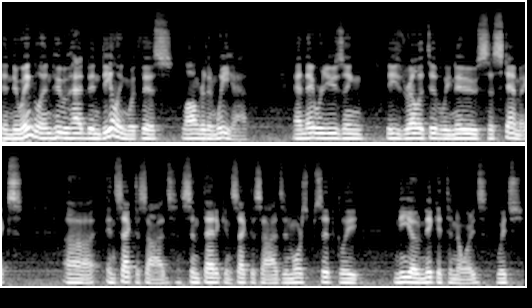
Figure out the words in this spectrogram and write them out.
in New England who had been dealing with this longer than we had, and they were using these relatively new systemics, uh, insecticides, synthetic insecticides, and more specifically neonicotinoids, which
